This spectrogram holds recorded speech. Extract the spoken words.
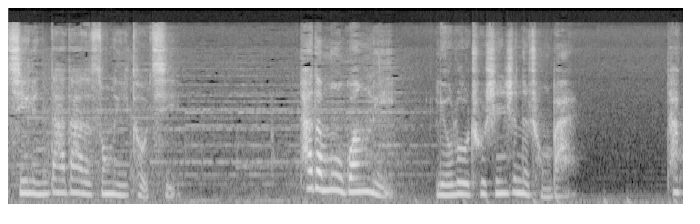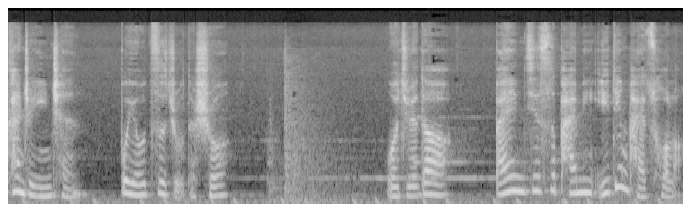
麒麟大大的松了一口气。他的目光里流露出深深的崇拜。他看着银尘，不由自主地说：“我觉得白银祭司排名一定排错了。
